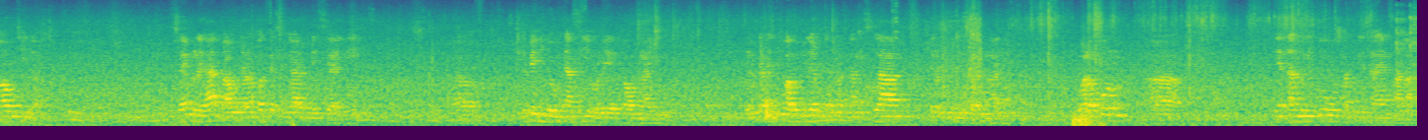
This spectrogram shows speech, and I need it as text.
kaum Cina saya melihat bahawa dalam konteks negara Malaysia ini uh, lebih didominasi oleh kaum Melayu. Oleh kerana itu apabila kita tentang Islam terus Malaysia Melayu. Walaupun uh, kenyataan begitu satu kenyataan yang salah.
